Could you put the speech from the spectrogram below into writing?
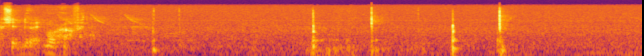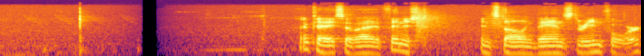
I should do it more often. Okay, so I have finished installing bands three and four.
